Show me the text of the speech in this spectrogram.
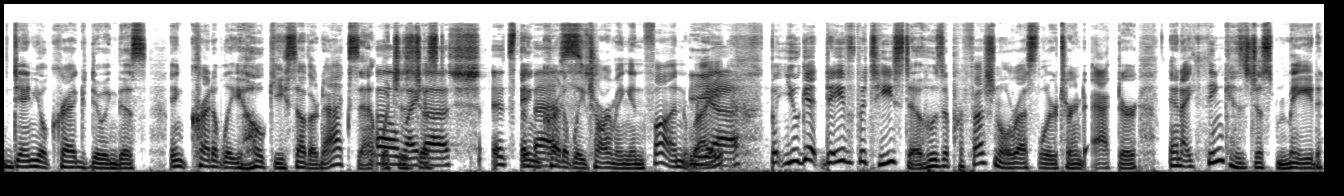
Daniel Craig doing this incredibly hokey Southern accent, which oh is just gosh. it's incredibly best. charming and fun, right? Yeah. But you get Dave Bautista, who's a professional wrestler turned actor, and I think has just made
